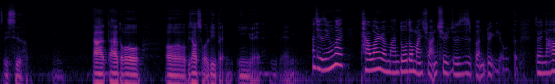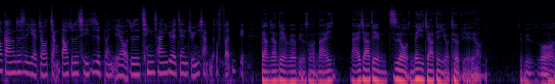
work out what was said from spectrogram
最适合。嗯，大家大家都呃比较熟日本音乐。那其实因为台湾人蛮多，都蛮喜欢去就是日本旅游的，对。然后刚刚就是也就讲到，就是其实日本也有就是青山月见君享的分店。两家店有没有？比如说哪一？哪一家店只有那一家店有特别料理？就比如说，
